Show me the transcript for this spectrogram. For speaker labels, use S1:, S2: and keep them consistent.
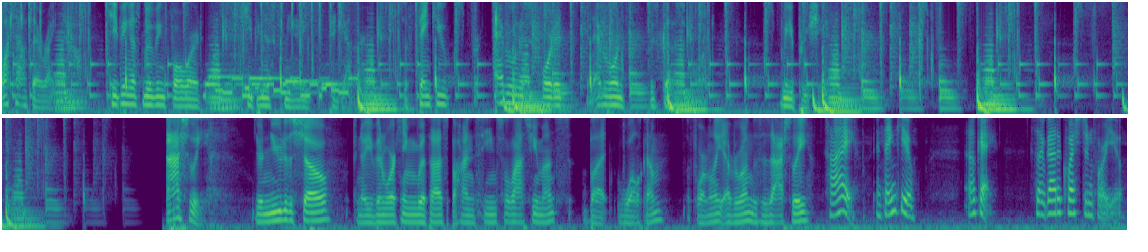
S1: what's out there right now, keeping us moving forward, keeping this community together. So thank you for everyone who supported and everyone who's going to support. We appreciate it. Ashley, you're new to the show. I know you've been working with us behind the scenes for the last few months, but welcome formally, everyone. This is Ashley.
S2: Hi, and thank you. Okay, so I've got a question for you.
